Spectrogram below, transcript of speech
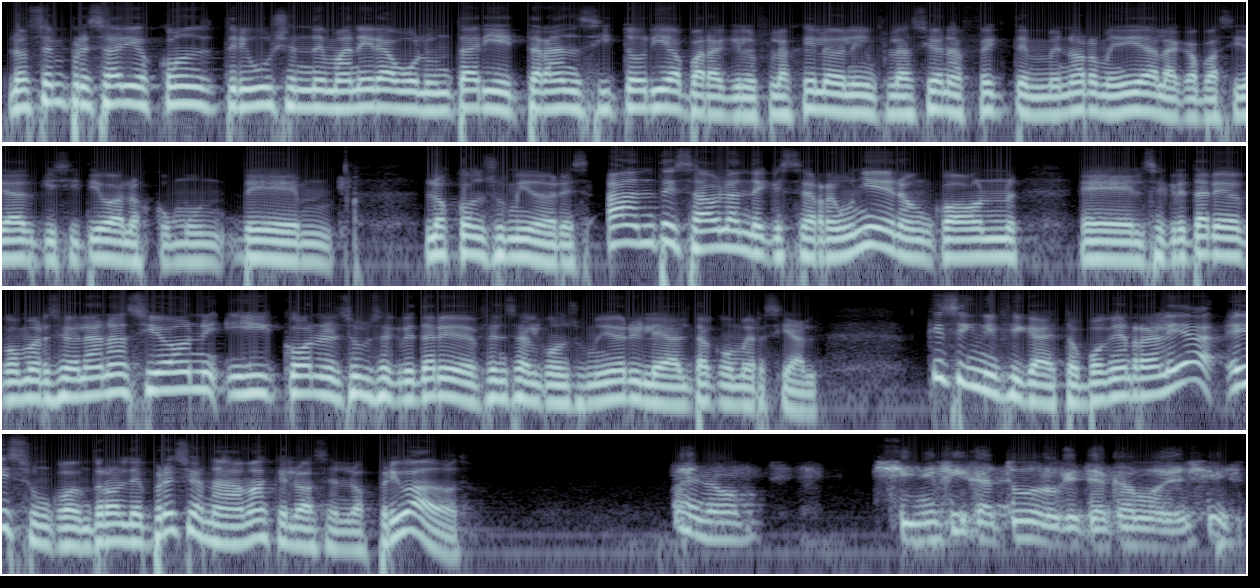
los empresarios contribuyen de manera voluntaria y transitoria para que el flagelo de la inflación afecte en menor medida la capacidad adquisitiva de los, de mm, los consumidores. Antes hablan de que se reunieron con eh, el secretario de Comercio de la Nación y con el subsecretario de Defensa del Consumidor y Lealtad Comercial. ¿Qué significa esto? Porque en realidad es un control de precios nada más que lo hacen los privados. Bueno, significa todo lo que te acabo de decir.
